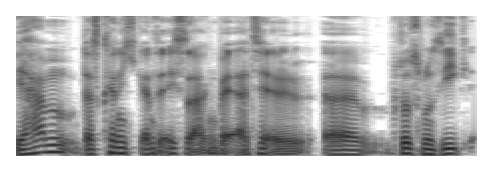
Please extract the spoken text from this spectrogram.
Wir haben, das kann ich ganz ehrlich sagen, bei RTL äh, Plus Musik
